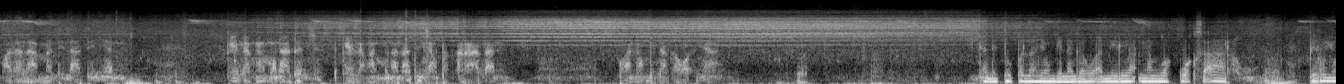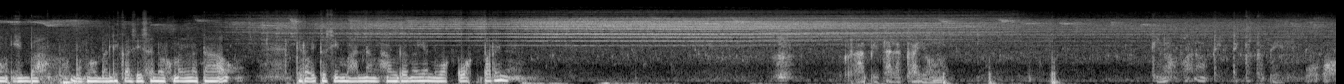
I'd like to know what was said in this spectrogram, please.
Malalaman din natin yan. Kailangan mo natin, kailangan muna natin siyang pag-aralan kung anong ginagawa niya. Ganito pala yung ginagawa nila ng wakwak sa araw. Pero yung iba, bumabalik kasi sa normal na tao. Pero ito si Manang hanggang ngayon wakwak pa rin. Grabe talaga yung ginawa ng tiktik kagabi. Oo.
